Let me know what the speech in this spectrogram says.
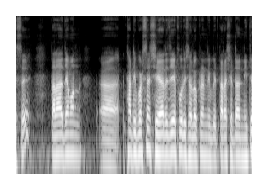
আছে। তারা যেমন থার্টি পার্সেন্ট শেয়ার যে পরিচালকরা নেবে, তারা সেটা নিতে,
